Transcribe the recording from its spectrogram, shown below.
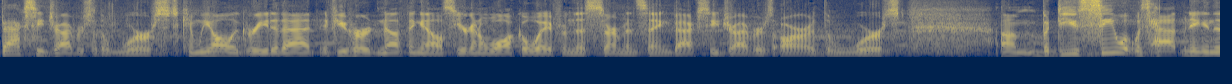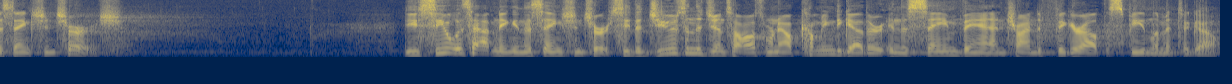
backseat drivers are the worst. Can we all agree to that? If you heard nothing else, you're going to walk away from this sermon saying backseat drivers are the worst. Um, but do you see what was happening in this ancient church? Do you see what was happening in this ancient church? See, the Jews and the Gentiles were now coming together in the same van trying to figure out the speed limit to go.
